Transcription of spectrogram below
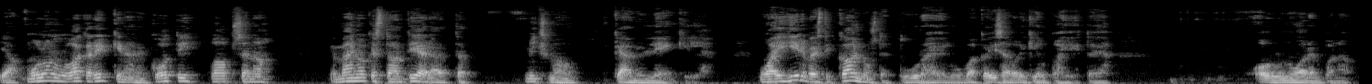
Ja mulla on ollut aika rikkinäinen koti lapsena. Ja mä en oikeastaan tiedä, että miksi mä oon käynyt lenkillä. Mua ei hirveästi kannustettu urheiluun, vaikka isä oli kilpahiihtäjä ollut nuorempana.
